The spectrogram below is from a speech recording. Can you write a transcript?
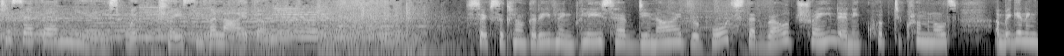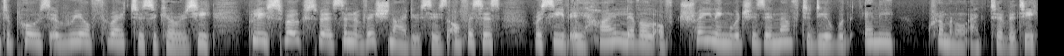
Lotus FM News with Tracy Valaydham. Six o'clock at evening. Police have denied reports that well-trained and equipped criminals are beginning to pose a real threat to security. Police spokesperson Vish Naidoo says officers receive a high level of training which is enough to deal with any criminal activity.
